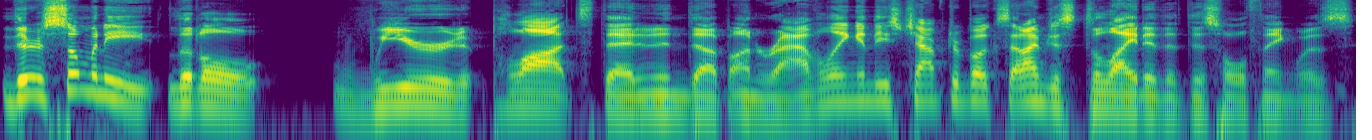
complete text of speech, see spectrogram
there's so many little weird plots that end up unraveling in these chapter books, and I'm just delighted that this whole thing was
